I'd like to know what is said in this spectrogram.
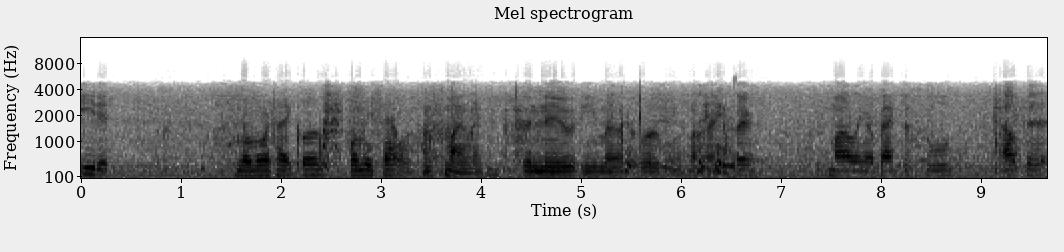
Eat it. No more tight clothes, only fat ones. I'm smiling. The new email clothing line. They're modeling our back to school outfit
